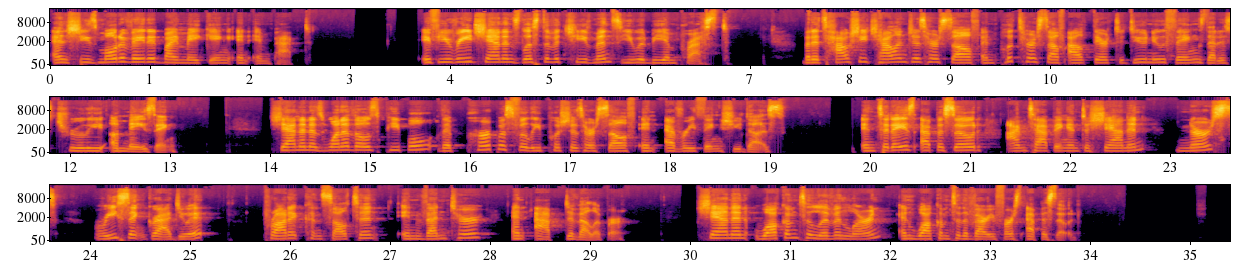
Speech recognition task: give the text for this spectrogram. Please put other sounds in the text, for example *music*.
And she's motivated by making an impact. If you read Shannon's list of achievements, you would be impressed. But it's how she challenges herself and puts herself out there to do new things that is truly amazing. Shannon is one of those people that purposefully pushes herself in everything she does. In today's episode, I'm tapping into Shannon nurse, recent graduate, product consultant, inventor, and app developer. Shannon, welcome to Live and Learn, and welcome to the very first episode.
